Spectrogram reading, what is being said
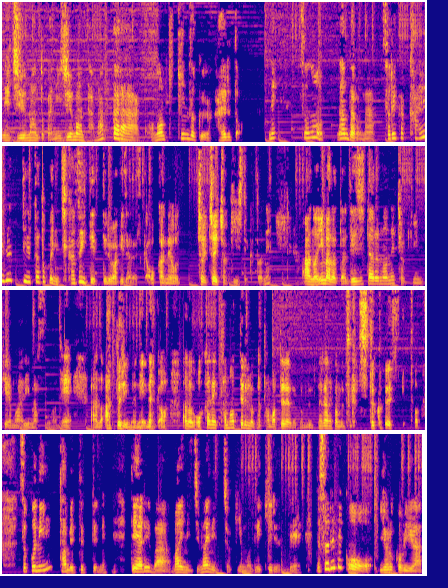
う。ね、10万とか20万貯まったら、この貴金属が買えると。ね、その、なんだろうな、それが買えるって言ったところに近づいていってるわけじゃないですか。お金をちょいちょい貯金していくとね。あの、今だったらデジタルのね、貯金系もありますので、あの、アプリのね、なんか、あの、お金貯まってるのか貯まってないのか、なかなか難しいところですけど、そこにね、食べてってね。で、やれば、毎日毎日貯金もできるんで、でそれでこう、喜びが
